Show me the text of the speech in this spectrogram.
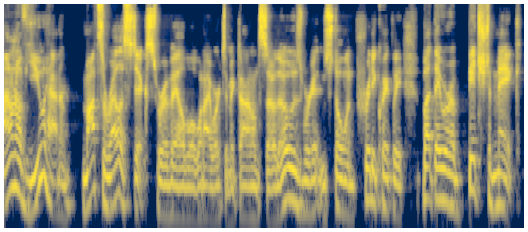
I don't know if you had them. Mozzarella sticks were available when I worked at McDonald's, so those were getting stolen pretty quickly. But they were a bitch to make,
